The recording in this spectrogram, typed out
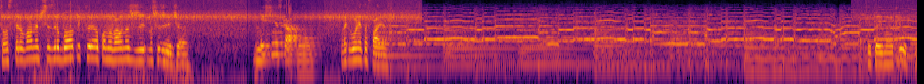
Są sterowane przez roboty, które opanowały nasz ży nasze życie. Niech się nie skapną. Tak ogólnie to fajnie. A tutaj mają kryjówki.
